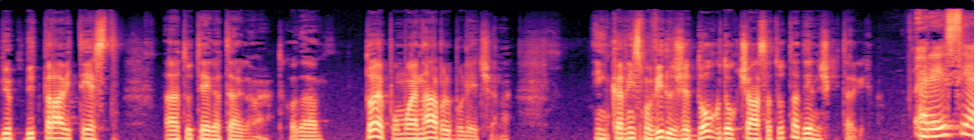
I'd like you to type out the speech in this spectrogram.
biti pravi test uh, tudi tega trga. Ne? Tako da To je po mojem najbolj boleče. Ne? In kar nismo videli že dolg, dolg časa, tudi na delniških trgih. Res je,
